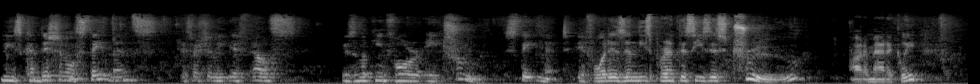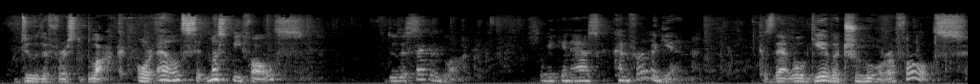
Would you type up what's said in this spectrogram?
these conditional statements especially if else is looking for a true statement. If what is in these parentheses is true, automatically, do the first block. Or else, it must be false, do the second block. So we can ask confirm again, because that will give a true or a false.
